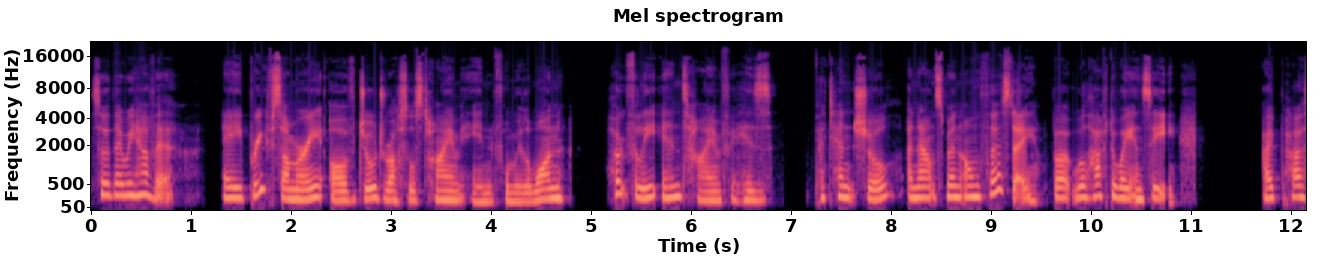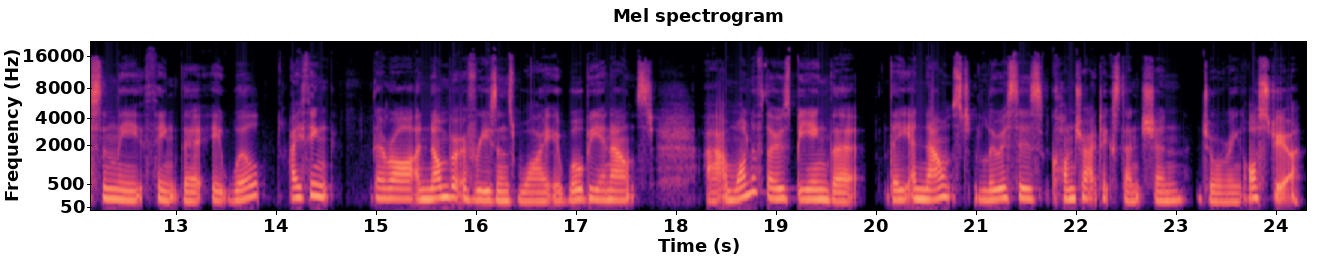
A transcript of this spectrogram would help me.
So there we have it. A brief summary of George Russell's time in Formula One, hopefully in time for his potential announcement on Thursday, but we'll have to wait and see. I personally think that it will. I think there are a number of reasons why it will be announced, uh, and one of those being that they announced Lewis's contract extension during Austria.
